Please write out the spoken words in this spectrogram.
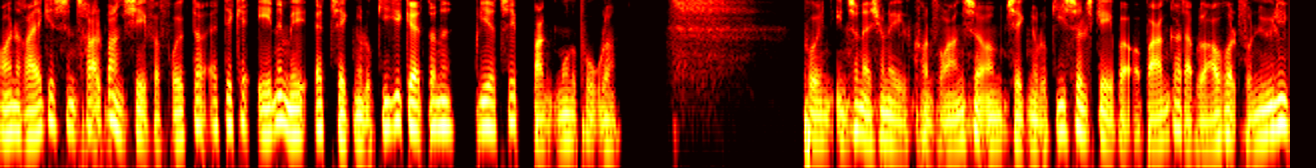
og en række centralbankchefer frygter, at det kan ende med, at teknologigiganterne bliver til bankmonopoler. På en international konference om teknologiselskaber og banker, der blev afholdt for nylig,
